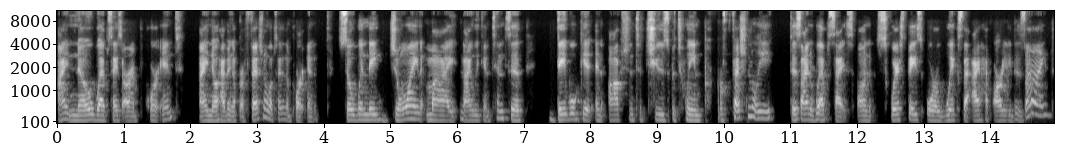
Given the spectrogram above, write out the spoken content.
I know websites are important. I know having a professional website is important. So when they join my nine week intensive, they will get an option to choose between professionally designed websites on Squarespace or Wix that I have already designed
